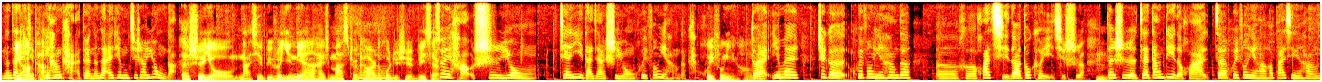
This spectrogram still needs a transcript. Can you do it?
能在银行卡，银行卡对，能在 ATM 机上用的。呃，是有哪些？比如说银联还是 Mastercard 或者是 Visa？最好是用，建议大家是用汇丰银行的卡。汇丰银行对，因为这个汇丰银行的，呃，和花旗的都可以，其实，但是在当地的话，在汇丰银行和巴西银行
